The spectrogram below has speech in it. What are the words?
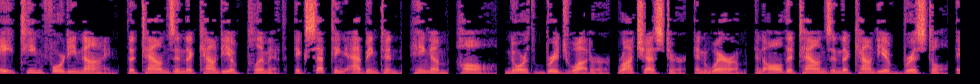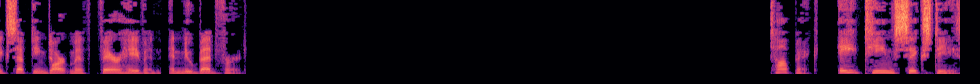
1849, the towns in the county of Plymouth, excepting Abington, Hingham, Hull, North Bridgewater, Rochester, and Wareham, and all the towns in the county of Bristol, excepting Dartmouth, Fairhaven, and New Bedford. 1860s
